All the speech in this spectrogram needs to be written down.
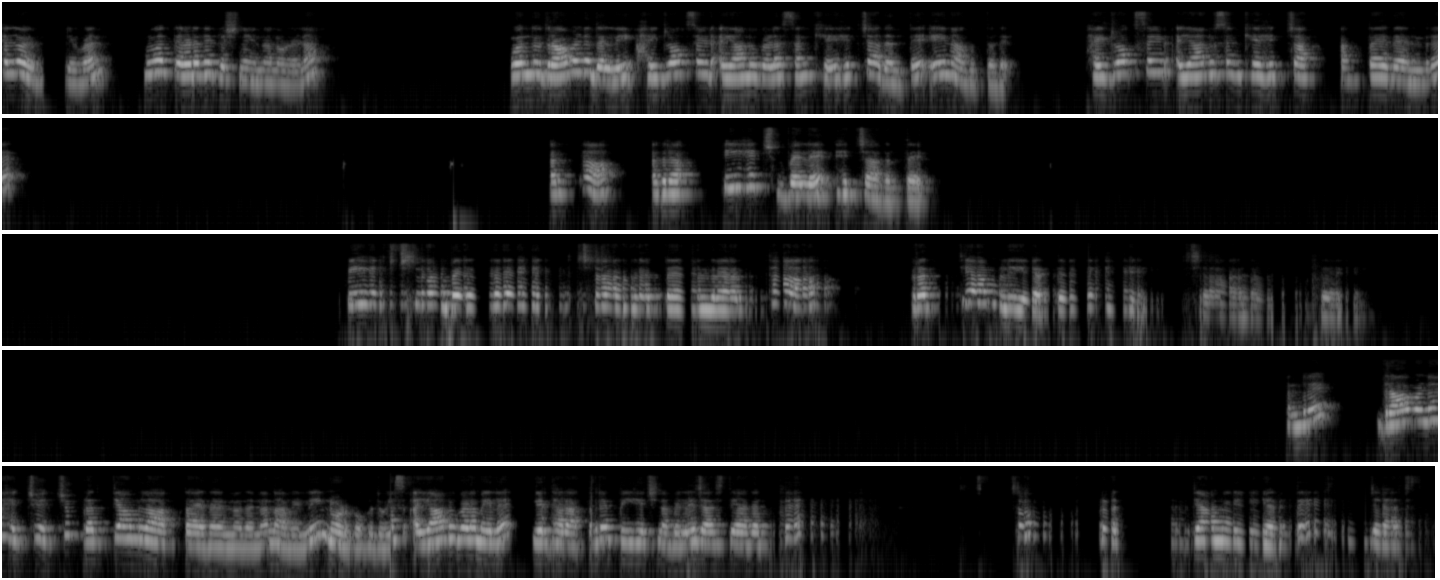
Hello everyone ಮೂವತ್ತೆರಡನೇ ಪ್ರಶ್ನೆಯನ್ನ ನೋಡೋಣ. ಒಂದು ದ್ರಾವಣದಲ್ಲಿ ಹೈಡ್ರಾಕ್ಸೈಡ್ ಅಯಾನುಗಳ ಸಂಖ್ಯೆ ಹೆಚ್ಚಾದಂತೆ ಏನಾಗುತ್ತದೆ? ಹೈಡ್ರಾಕ್ಸೈಡ್ ಅಯಾನು ಸಂಖ್ಯೆ ಹೆಚ್ಚಾಗ್ ಆಗ್ತಾ ಇದೆ ಅಂದ್ರೆ? ಅರ್ಥ, ಅದರ ಪಿ ಹೆಚ್ ಬೆಲೆ ಹೆಚ್ಚಾಗತ್ತೆ. ಪಿ ಹೆಚ್ನ ಬೆಲೆ ಹೆಚ್ಚಾಗತ್ತೆ ಅಂದ್ರೆ ದ್ರಾವಣ ಹೆಚ್ಚು ಹೆಚ್ಚು ಪ್ರತ್ಯಾಮ್ಲ ಆಗ್ತಾ ಇದೆ ಅನ್ನೋದನ್ನ ನಾವಿಲ್ಲಿ ನೋಡಬಹುದು. ಅಯಾನುಗಳ ಮೇಲೆ ನಿರ್ಧಾರ ಆಗ್ತದೆ ಪಿ ಹೆಚ್ನ ಬೆಲೆ ಜಾಸ್ತಿ ಆಗತ್ತೆ. ಪ್ರತ್ಯಾಮ್ಲೀಯತೆ ಜಾಸ್ತಿ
